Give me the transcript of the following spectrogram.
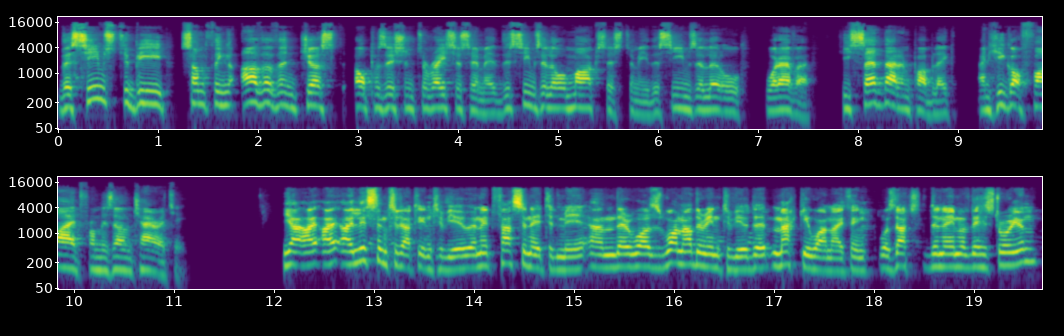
there seems to be something other than just opposition to racism. This seems a little Marxist to me. This seems a little whatever. He said that in public and he got fired from his own charity. Yeah, I, I, I listened to that interview and it fascinated me. And there was one other interview, the Mackey one, I think. Was that the name of the historian?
